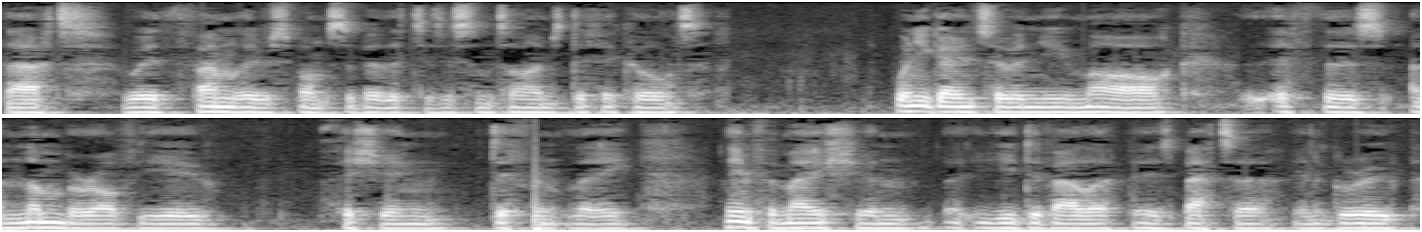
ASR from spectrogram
that with family responsibilities is sometimes difficult. When you go into a new mark, if there's a number of you fishing differently, the information that you develop is better in a group.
